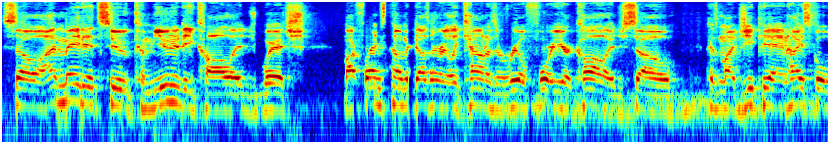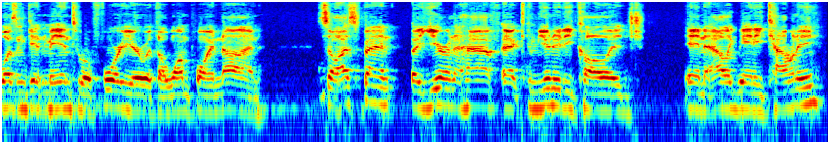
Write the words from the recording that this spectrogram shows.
So I made it to community college, which my friends tell me doesn't really count as a real four-year college. So because my GPA in high school wasn't getting me into a four-year with a 1.9. So I spent a year and a half at community college in Allegheny County.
